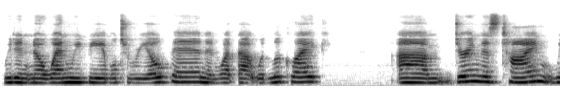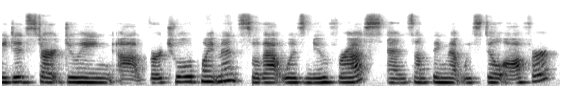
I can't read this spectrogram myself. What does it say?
We didn't know when we'd be able to reopen and what that would look like. Um, during this time, we did start doing uh, virtual appointments. So that was new for us and something that we still offer.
